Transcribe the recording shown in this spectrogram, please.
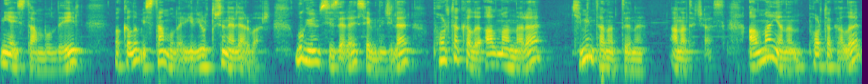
Niye İstanbul değil? Bakalım İstanbul'la ilgili yurt dışı neler var? Bugün sizlere sevgiliciler portakalı Almanlara kimin tanıttığını anlatacağız. Almanya'nın portakalı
